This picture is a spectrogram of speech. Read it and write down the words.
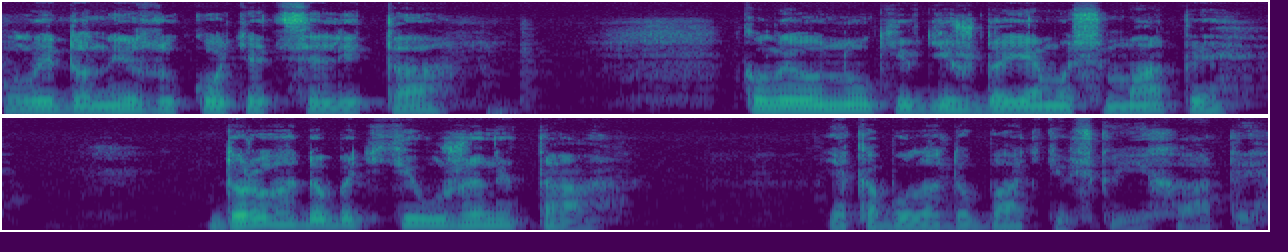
Коли донизу котяться літа, коли онуків діждаємось мати, дорога до батьків уже не та, яка була до батьківської хати.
